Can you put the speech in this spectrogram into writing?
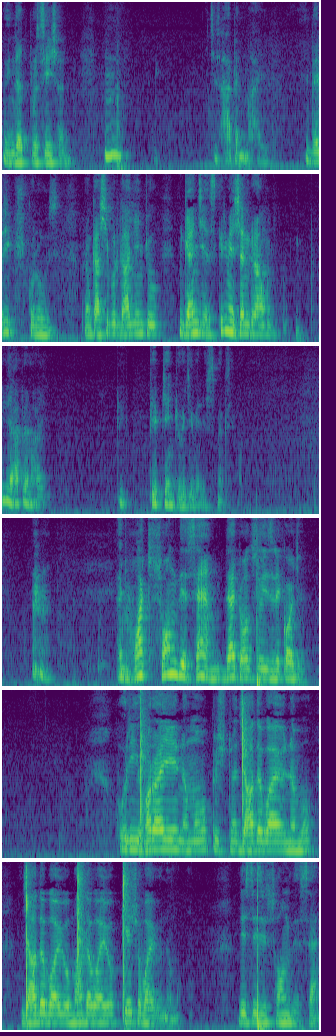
in that procession. Hmm. It just happened my very close from Kashipur Garden to Ganges, cremation ground. It happened my 15 to 20 minutes maximum. and what song they sang, that also is recorded. Hori Haraye Namo, Krishna Jadavaya Namo, Jadavayo Madhavayo Keshavayo Namo. This is a song they sang.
